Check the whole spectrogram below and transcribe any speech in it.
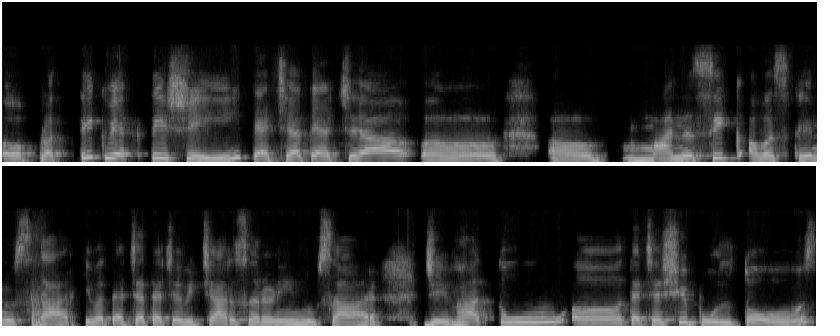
प्रत्येक व्यक्तीशी त्याच्या त्याच्या मानसिक अवस्थेनुसार किंवा त्याच्या त्याच्या विचारसरणीनुसार जेव्हा तू त्याच्याशी बोलतोस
